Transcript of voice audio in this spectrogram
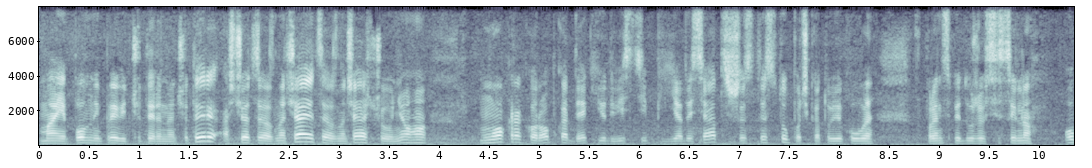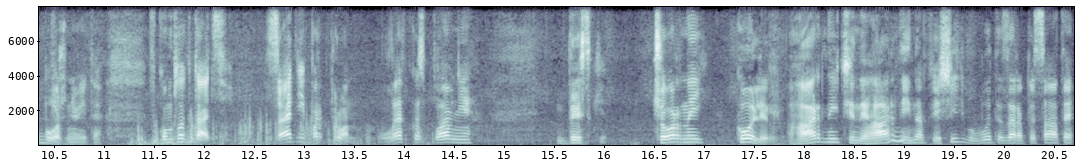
має повний привід 4х4. А що це означає? Це означає, що у нього мокра коробка DQ250 шестиступочка, ту, яку ви, в принципі, дуже всі сильно обожнюєте. В комплектації задній парктрон, легкосплавні диски, чорний колір. Гарний чи не гарний, напишіть, бо будете зараз писати.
